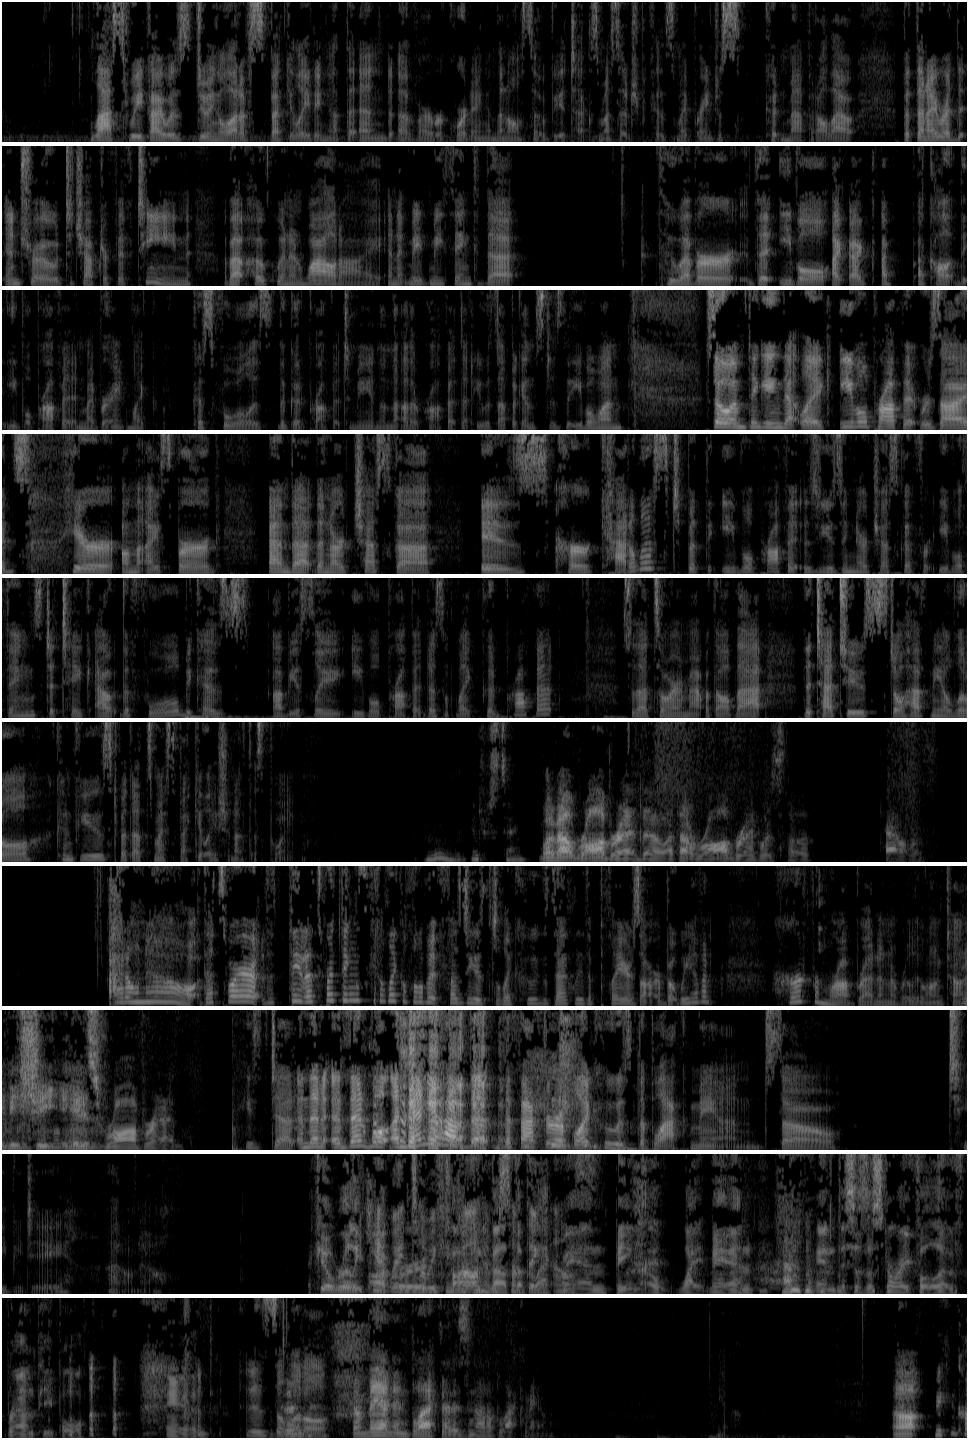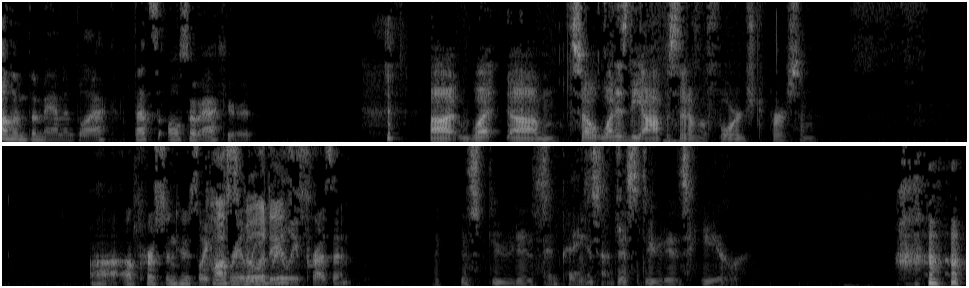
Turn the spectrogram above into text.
last week I was doing a lot of speculating at the end of our recording and then also via text message because my brain just couldn't map it all out. But then I read the intro to chapter 15 about Hoquin and Wild Eye and it made me think that whoever the evil I I I, call it the evil prophet in my brain like because fool is the good prophet to me and then the other prophet that he was up against is the evil one so I'm thinking that like evil prophet resides here on the iceberg, and that the Narcheska is her catalyst, but the evil prophet is using Narcheska for evil things to take out the fool because obviously evil prophet doesn't like good prophet. So that's where I'm at with all that. The tattoos still have me a little confused, but that's my speculation at this point. Ooh, interesting. What about Rawbread though? I thought Rawbread was the catalyst. I don't know. That's where the thing, that's where things get like a little bit fuzzy as to like who exactly the players are. But we haven't heard from Rawbread in a really long time. Maybe she is Rawbread. He's dead, and then and then well, and then you have the the factor of like who is the black man. So TBD. I don't know. I feel really can't wait till awkward we can talking him about the black else. man being a white man, and this is a story full of brown people. And It is a The- little. The man in black that is not a black man. Yeah. Uh, We can call him the man in black. That's also accurate. uh, what? Um, so, what is the opposite of a forged person? uh, a person who's like really, really present. Like this dude is And paying this, attention. This dude is here.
